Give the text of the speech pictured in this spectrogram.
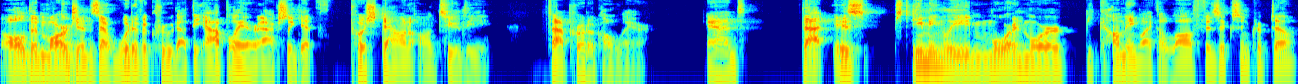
all the margins that would have accrued at the app layer actually get pushed down onto the Fat protocol layer. And that is seemingly more and more becoming like a law of physics in crypto.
